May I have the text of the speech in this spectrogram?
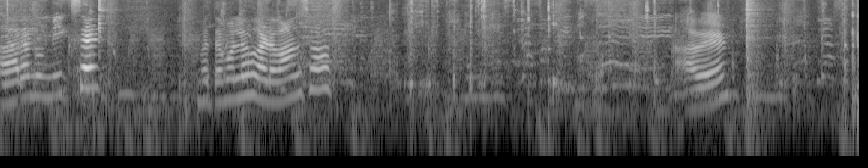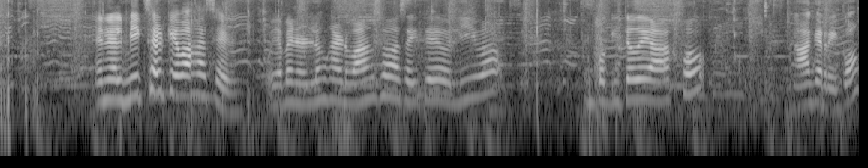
Agarran un mixer, metemos los garbanzos, a ver. En el mixer, ¿qué vas a hacer? Voy a poner los garbanzos, aceite de oliva, un poquito de ajo, Ah, qué rico.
